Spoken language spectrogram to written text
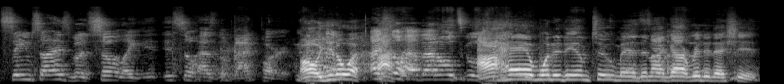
same size, but so like it, it still has the back part. Oh, you know what? I, I- still have that old school. I TV. had one of them too, man. I Then I got rid of that. shit.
